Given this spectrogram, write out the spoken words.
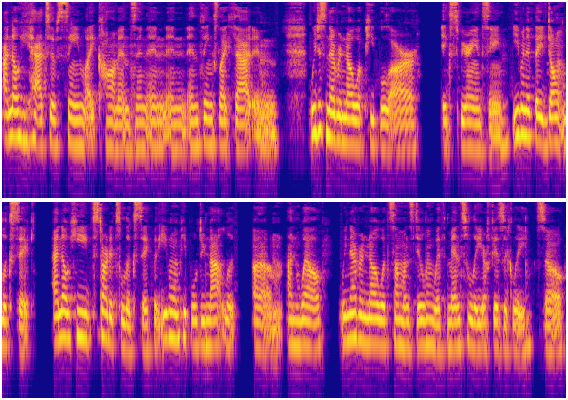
I, know he had to have seen like comments and, and, and, and things like that. And we just never know what people are experiencing, even if they don't look sick. I know he started to look sick, but even when people do not look um, unwell, we never know what someone's dealing with mentally or physically. So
